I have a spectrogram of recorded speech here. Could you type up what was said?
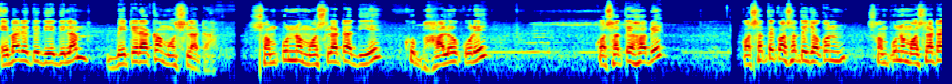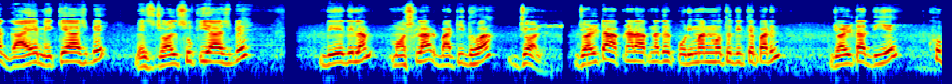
এবার এতে দিয়ে দিলাম বেটে রাখা মশলাটা। সম্পূর্ণ মশলাটা দিয়ে খুব ভালো করে কষাতে হবে। কষাতে কষাতে যখন সম্পূর্ণ মশলাটা গায়ে মেখে আসবে, বেশ জল শুকিয়ে আসবে, দিয়ে দিলাম মশলার বাটি ধোয়া জল। জলটা আপনারা আপনাদের পরিমাণ মতো দিতে পারেন। জলটা দিয়ে খুব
